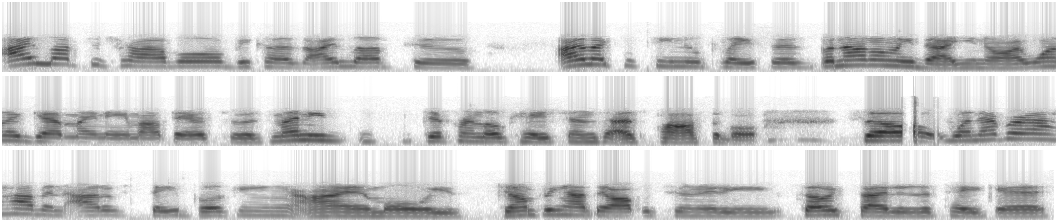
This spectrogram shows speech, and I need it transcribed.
I love to travel because I love to, I like to see new places. But not only that, you know, I want to get my name out there to as many different locations as possible. So whenever I have an out of state booking, I am always jumping at the opportunity, so excited to take it.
